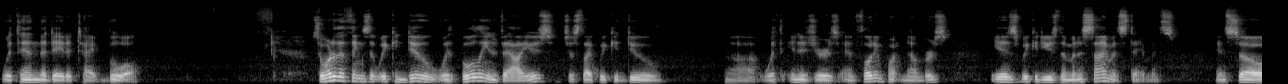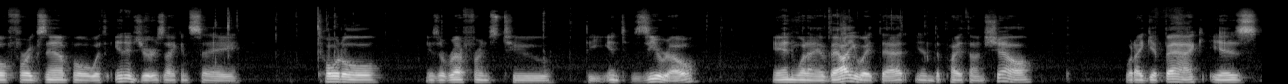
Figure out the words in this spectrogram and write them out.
within the data type bool. So one of the things that we can do with Boolean values, just like we could do uh, with integers and floating point numbers, is we could use them in assignment statements. And so, for example, with integers, I can say total is a reference to the int 0, and when I evaluate that in the Python shell, what I get back is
